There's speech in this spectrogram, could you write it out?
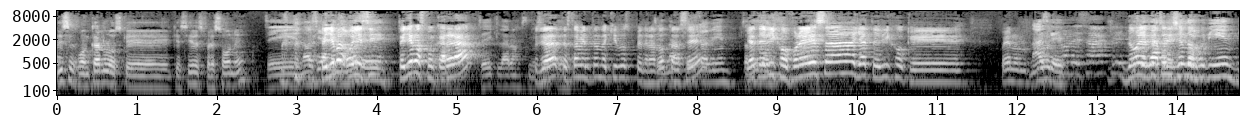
Dice Juan Carlos que, que sí eres fresón, ¿eh? Sí, no, sí, ¿Te lleva- oye, sí, ¿te llevas con carrera? Sí, claro. Pues ya te está aventando aquí dos pedradotas, ¿eh? está bien. Ya te dijo fresa, ya te dijo que... Bueno, es no- que- No ya le he estoy aprendido diciendo- muy bien, le he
